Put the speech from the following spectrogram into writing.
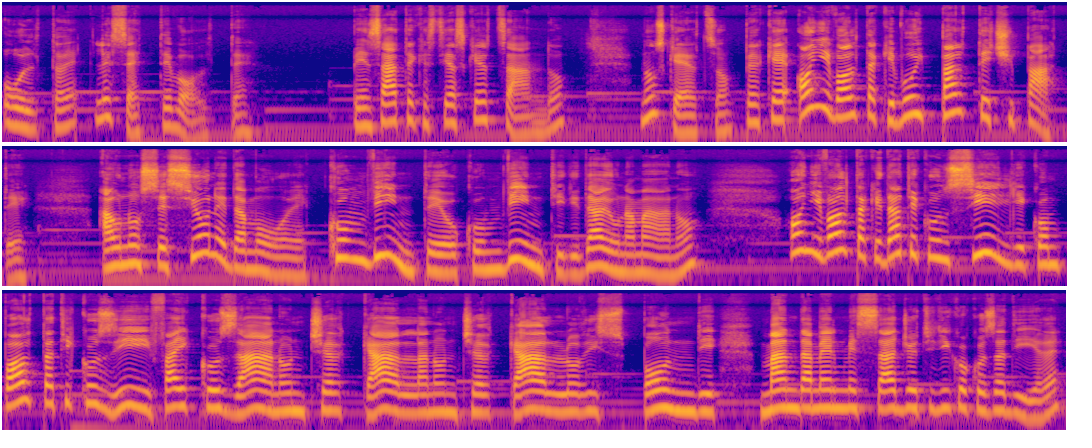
oltre le 7 volte. Pensate che stia scherzando? Non scherzo, perché ogni volta che voi partecipate a un'ossessione d'amore, convinte o convinti di dare una mano, ogni volta che date consigli, comportati così, fai cosà, non cercarla, non cercarlo, rispondi, mandami il messaggio e ti dico cosa dire,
